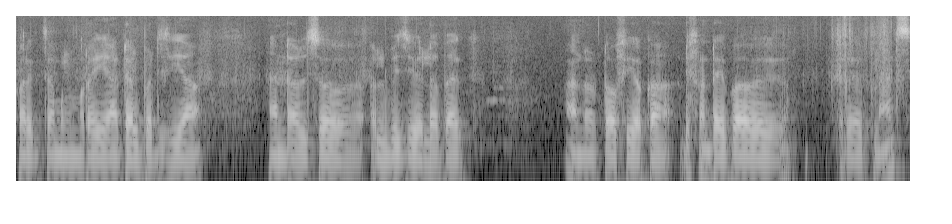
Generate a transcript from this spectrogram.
for example, Murraya, Talpergia, and also Albiziola bug and Tophioca, different type of uh, plants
